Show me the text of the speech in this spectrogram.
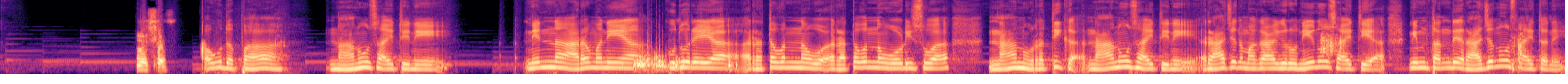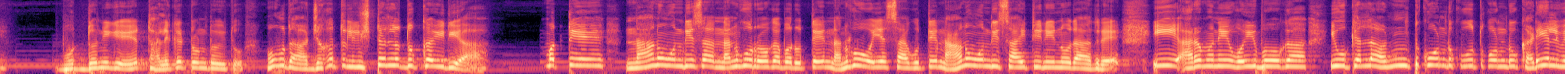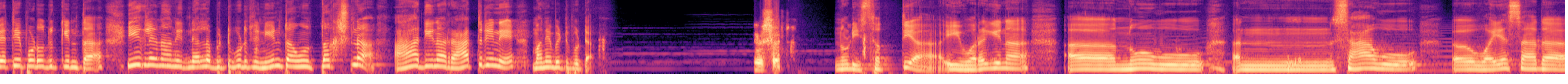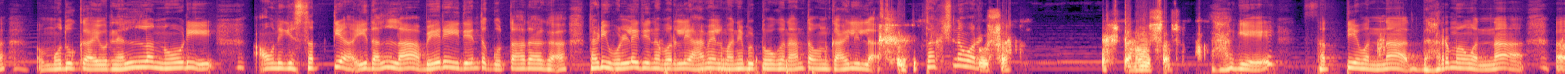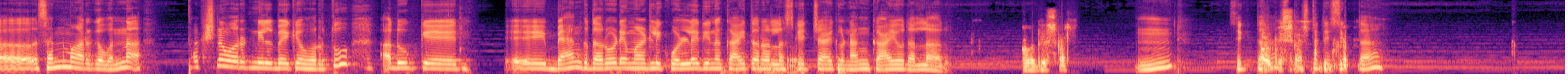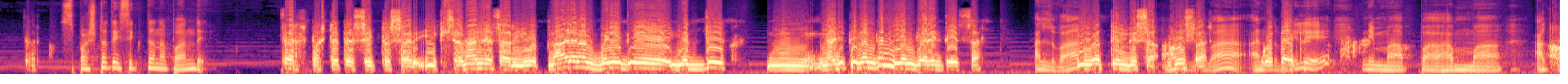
ಹೌದಪ್ಪ ನಾನೂ ಸಾಯ್ತೀನಿ. ನಿನ್ನ ಅರಮನೆಯ ಕುದುರೆಯ ರಥವನ್ನ ರಥವನ್ನ ಓಡಿಸುವ ನಾನು ರತಿಕ ನಾನೂ ಸಾಯ್ತೀನಿ. ರಾಜನ ಮಗ ಆಗಿರೋ ನೀನೂ ಸಾಯ್ತೀಯ. ನಿಮ್ಮ ತಂದೆ ರಾಜನೂ ಸಾಯ್ತಾನೆ. ಬುದ್ಧನಿಗೆ ತಲೆ ಕೆಟ್ಟುಂಟೋಯ್ತು. ಹೌದಾ? ಜಗತ್ತಲ್ಲಿ ಇಷ್ಟೆಲ್ಲ ದುಃಖ ಇದೆಯಾ? ಮತ್ತೆ ನಾನು ಒಂದ್ ದಿವಸ ನನಗೂ ರೋಗ ಬರುತ್ತೆ, ನನಗೂ ವಯಸ್ಸಾಗುತ್ತೆ, ನಾನು ಒಂದ್ ದಿವಸ ಆಯ್ತೀನಿ ಅನ್ನೋದಾದ್ರೆ, ಈ ಅರಮನೆ, ವೈಭೋಗ ಇವಕ್ಕೆಲ್ಲ ಅಂಟುಕೊಂಡು ಕೂತ್ಕೊಂಡು ಕಡೆಯಲ್ಲಿ ವ್ಯಥೆ ಪಡೋದಕ್ಕಿಂತ ಈಗಲೇ ನಾನು ಇದನ್ನೆಲ್ಲ ಬಿಟ್ಬಿಡ್ತೀನಿ ಅಂತ ಅವನು ತಕ್ಷಣ ಆ ದಿನ ರಾತ್ರಿನೇ ಮನೆ ಬಿಟ್ಬಿಟ್ಟ. ನೋಡಿ ಸತ್ಯ ಈ ಹೊರಗಿನ ನೋವು ಸಾವು ವಯಸ್ಸಾದ ಮುದುಕ ಇವ್ರನ್ನೆಲ್ಲ ನೋಡಿ ಅವನಿಗೆ ಸತ್ಯ ಇದಲ್ಲ ಬೇರೆ ಇದೆ ಅಂತ ಗೊತ್ತಾದಾಗ ತಡಿ ಒಳ್ಳೆ ದಿನ ಬರಲಿ ಆಮೇಲೆ ಮನೆ ಬಿಟ್ಟು ಹೋಗೋಣ ಅಂತ ಅವನು ಕಾಯ್ಲಿಲ್ಲ. ತಕ್ಷಣ ವರ್ಷ ಹಾಗೆ ಸತ್ಯವನ್ನ ಧರ್ಮವನ್ನ ಸನ್ಮಾರ್ಗವನ್ನ ತಕ್ಷಣ ಹೊರಟು ನಿಲ್ಬೇಕೇ ಹೊರತು ಅದಕ್ಕೆ ಈ ಬ್ಯಾಂಕ್ ದರೋಡೆ ಮಾಡ್ಲಿಕ್ಕೆ ಒಳ್ಳೆ ದಿನ ಕಾಯ್ತಾರಲ್ಲ ಸ್ಕೆಚ್ ಹಾಕೊಂಡು ಹಂಗ್ ಕಾಯೋದಲ್ಲ ಅದು. ಹೌದು ಸರ್ ಹ್ಮ್? ಸಿಕ್ತಾ? ಹೌದು. ಸ್ಪಷ್ಟತೆ ಸಿಕ್ತಾ? ಸರ್. ಸ್ಪಷ್ಟತೆ ಸಿಕ್ತಾನಪ್ಪ ಅಂದೆ. ಸರ್ ಸ್ಪಷ್ಟತೆ ಸಿಕ್ತು ಸರ್ ಈ ಕ್ಷಣನೇ ಸರ್ ಇವತ್ ನಾಳೆ ನಾನು ಬೆಳಿಗ್ಗೆ ಎದ್ದು ಹ್ಮ್, ನಡಿತೀನಂತ ಏನ್ ಗ್ಯಾರಂಟಿ ಐತೆ ಸರ್ ಅಲ್ವಾ? ಇವತ್ತಿನ ದಿವಸ ಅಂದ್ಮೇಲೆ ನಿಮ್ಮ ಅಪ್ಪ ಅಮ್ಮ ಅಕ್ಕ.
